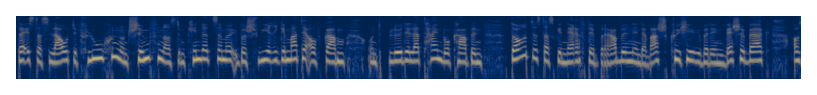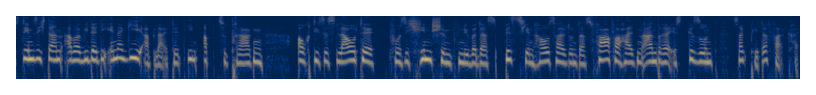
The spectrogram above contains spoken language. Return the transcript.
Da ist das laute Fluchen und Schimpfen aus dem Kinderzimmer über schwierige Matheaufgaben und blöde Lateinvokabeln. Dort ist das genervte Brabbeln in der Waschküche über den Wäscheberg, aus dem sich dann aber wieder die Energie ableitet, ihn abzutragen. Auch dieses laute vor sich hinschimpfen über das bisschen Haushalt und das Fahrverhalten anderer ist gesund, sagt Peter Falkay.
